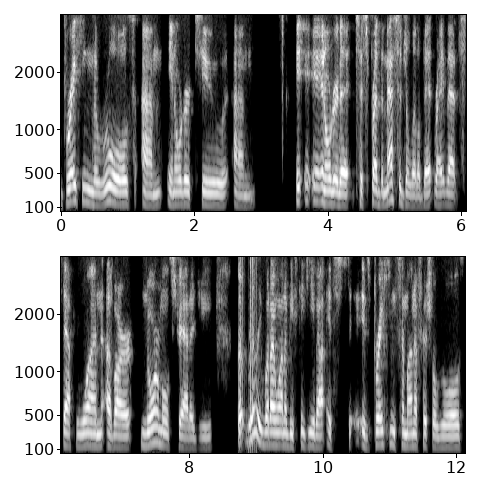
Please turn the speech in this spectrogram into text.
breaking the rules um, in order to um, in order to, to spread the message a little bit right? That's step one of our normal strategy. But really what i want to be thinking about is is breaking some unofficial rules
